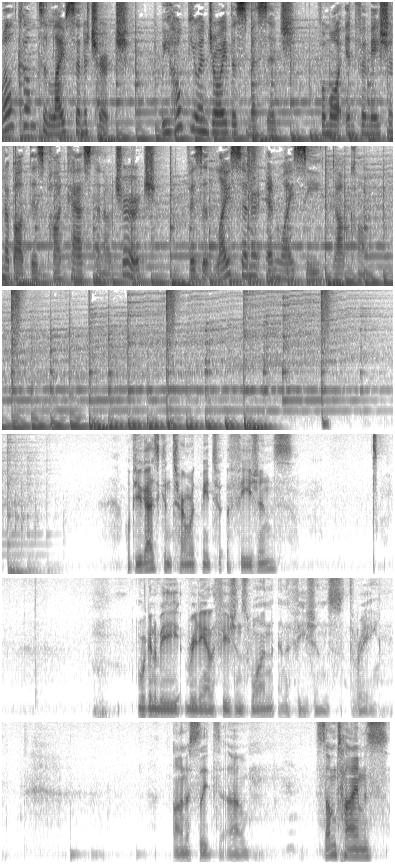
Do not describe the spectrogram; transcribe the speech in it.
Welcome to Life Center Church. We hope you enjoy this message. For more information about this podcast and our church, visit lifecenternyc.com. Well, if you guys can turn with me to Ephesians, we're going to be reading out Ephesians 1 and Ephesians 3. Honestly, um, sometimes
